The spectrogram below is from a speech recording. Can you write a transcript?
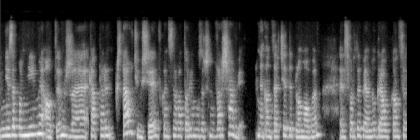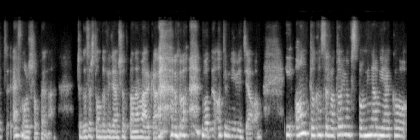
Nie zapomnijmy o tym, że Kaper kształcił się w konserwatorium muzycznym w Warszawie. Na koncercie dyplomowym z fortepianu grał koncert F-moll Chopina czego zresztą dowiedziałam się od pana Marka, bo, bo, o tym nie wiedziałam. I on to konserwatorium wspominał jako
